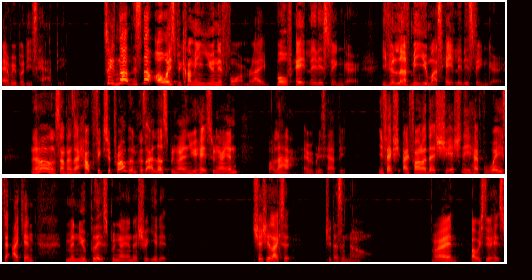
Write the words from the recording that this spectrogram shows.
Everybody's happy. So it's not, it's not always becoming uniform, like both hate lady's finger. If you love me, you must hate lady's finger. No, sometimes I help fix your problem because I love spring onion, you hate spring onion. Voila, everybody's happy. In fact, I found out that she actually have ways that I can manipulate spring onion that she'll eat it. She actually likes it. She doesn't know. Right? But we still hate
